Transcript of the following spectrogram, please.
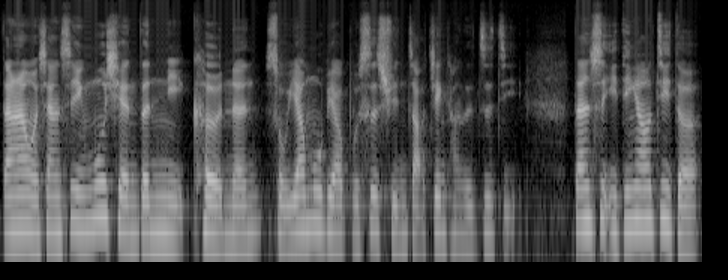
当然，我相信目前的你可能首要目标不是寻找健康的自己，但是一定要记得，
